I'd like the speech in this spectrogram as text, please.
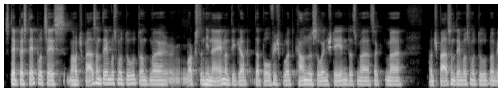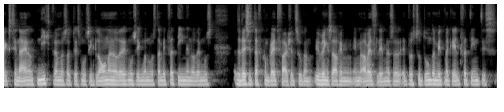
Step-by-Step-Prozess. Man hat Spaß an dem, was man tut und man wächst dann hinein und ich glaube, der Profisport kann nur so entstehen, dass man sagt, man hat Spaß an dem, was man tut, man wächst hinein und nicht, wenn man sagt, das muss sich lohnen oder ich muss irgendwann was damit verdienen oder ich muss also das ist der komplett falsche Zugang. Übrigens auch im, im Arbeitsleben. Also etwas zu tun, damit man Geld verdient, ist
